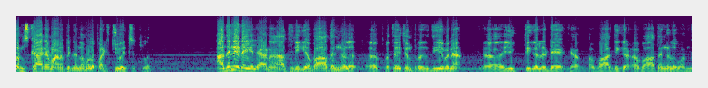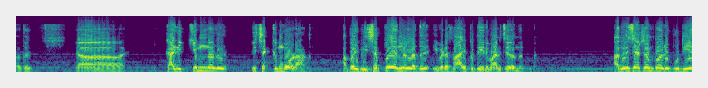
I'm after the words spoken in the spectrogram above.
സംസ്കാരമാണ് പിന്നെ നമ്മൾ പഠിച്ചു വെച്ചിട്ടുള്ളത്. അതിനിടയിലാണ് ആധുനിക വാദങ്ങൾ പ്രത്യേകിച്ചും പ്രകൃതിജീവന ആ, യുക്തികളുടെയൊക്കെ വാദിക വാദങ്ങൾ വന്നത്. കഴിക്കുന്നത് വിശക്കുമ്പോഴാണ്. അപ്പൊ ഈ വിശപ്പ് എന്നുള്ളത് ഇവിടെ സായിപ്പ് തീരുമാനിച്ചു തന്നിട്ടുണ്ട്. അതിനുശേഷം ഇപ്പൊ ഒരു പുതിയ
